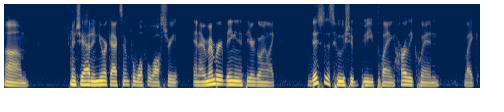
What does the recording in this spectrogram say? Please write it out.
Um, and she had a New York accent for Wolf of Wall Street. And I remember it being in the theater going like, this is who should be playing Harley Quinn, like,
